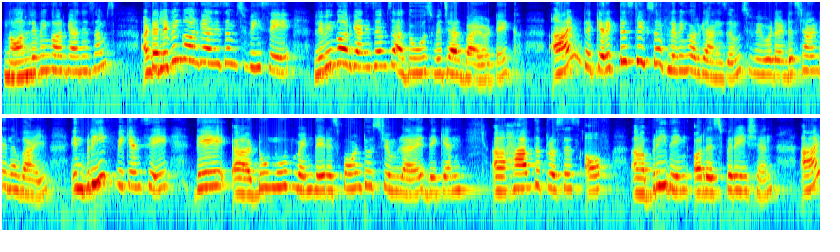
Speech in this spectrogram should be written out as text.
non-living organisms. Under living organisms, we say living organisms are those which are biotic and the characteristics of living organisms we would understand in a while. In brief, we can say they uh, do movement, they respond to stimuli, they can uh, have the process of uh, breathing or respiration and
